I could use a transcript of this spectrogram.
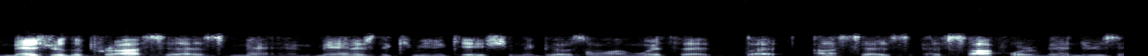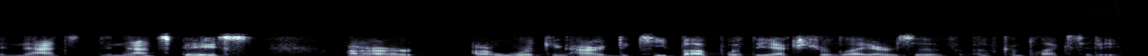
measure the process, ma- manage the communication that goes along with it. But us as, as software vendors in that in that space are are working hard to keep up with the extra layers of, of complexity.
